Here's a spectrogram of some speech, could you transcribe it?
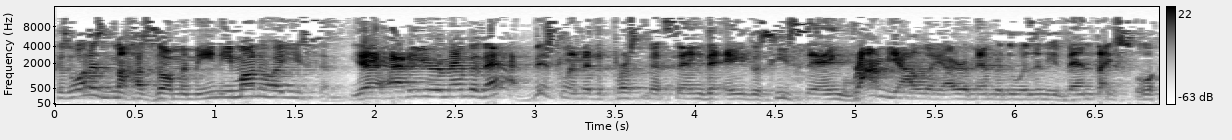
Because what does mahazoma mean? Imanu hayisim. Yeah, how do you remember that? This limit, the person that's saying the Eidos, he's saying, Ram Yaleh, I remember there was an event I saw,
